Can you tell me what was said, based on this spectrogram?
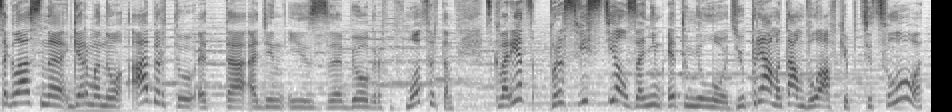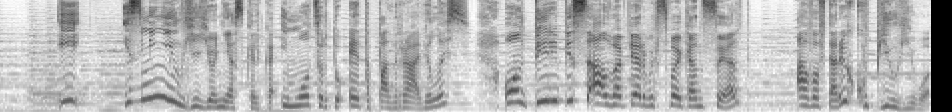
Согласно Герману Аберту, это один из биографов Моцарта, Скворец просвистел за ним эту мелодию прямо там в лавке Птицелова и изменил ее несколько, и Моцарту это понравилось. Он переписал, во-первых, свой концерт, а во-вторых, купил его.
